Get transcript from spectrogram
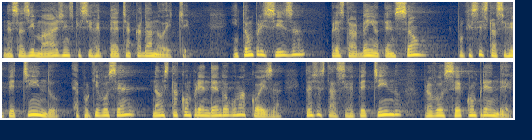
nessas imagens que se repetem a cada noite. Então precisa prestar bem atenção, porque se está se repetindo, é porque você não está compreendendo alguma coisa. Então, isso está se repetindo para você compreender.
